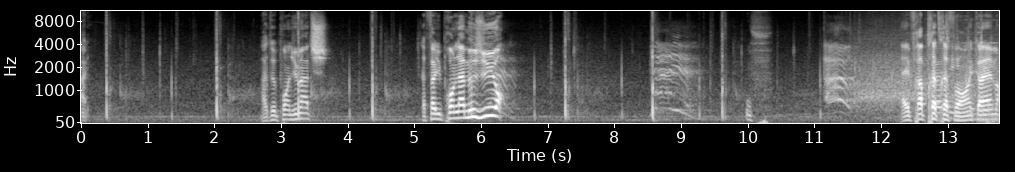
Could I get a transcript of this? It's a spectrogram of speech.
Allez. À deux points du match. Il a fallu prendre la mesure. Ouf. Elle frappe très très fort hein, quand même.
